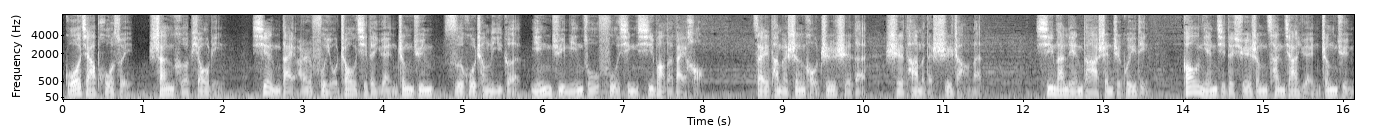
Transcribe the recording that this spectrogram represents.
国家破碎，山河飘零，现代而富有朝气的远征军似乎成了一个凝聚民族复兴希望的代号。在他们身后支持的是他们的师长们。西南联大甚至规定，高年级的学生参加远征军，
